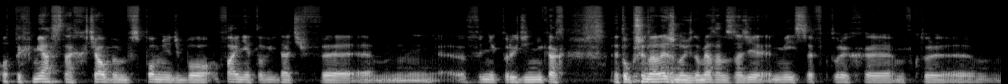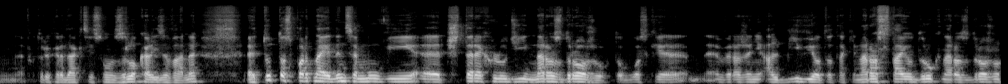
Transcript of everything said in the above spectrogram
o tych miastach chciałbym wspomnieć, bo fajnie to widać w, w niektórych dziennikach, tą przynależność do miasta, w zasadzie miejsce, w których, w, który, w których redakcje są zlokalizowane. Tutto Sport na jedynce mówi e, czterech ludzi na rozdrożu, to włoskie wyrażenie albivio, to takie na rozstaju dróg, na rozdrożu,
